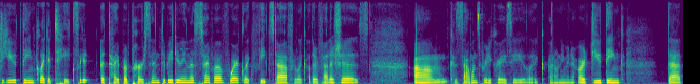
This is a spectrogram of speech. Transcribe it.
do you think like it takes like a, type of person to be doing this type of work, like feet stuff or like other fetishes? Um, cause that one's pretty crazy. Like I don't even know. Or do you think that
